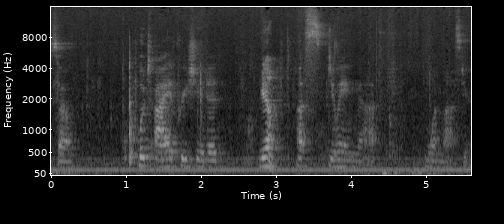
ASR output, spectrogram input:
So, which I appreciated Yeah. us doing that one last year.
